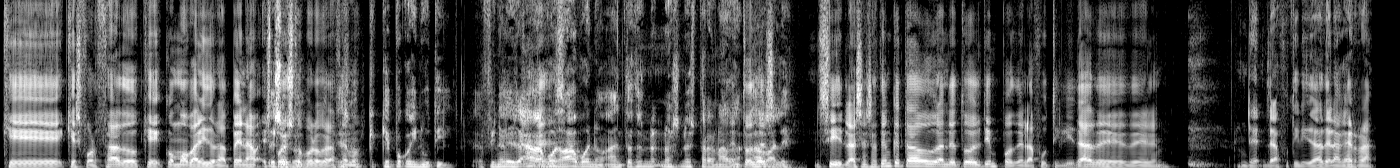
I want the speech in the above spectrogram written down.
qué, qué esforzado, qué, cómo ha valido la pena. Es Eso, por esto eso, por lo que lo hacemos. Qué, qué poco inútil. Al final es, ah, Es- bueno, ah, bueno, ah, entonces no, no es- no es para nada. Entonces, ah, vale. sí, la sensación que te ha dado durante todo el tiempo de la futilidad de, de- de- de la futilidad de la guerra,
